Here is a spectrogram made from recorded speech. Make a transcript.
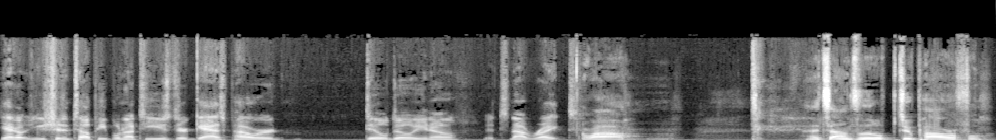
Yeah, don't, you shouldn't tell people not to use their gas-powered dildo. You know, it's not right. Wow. That sounds a little too powerful.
